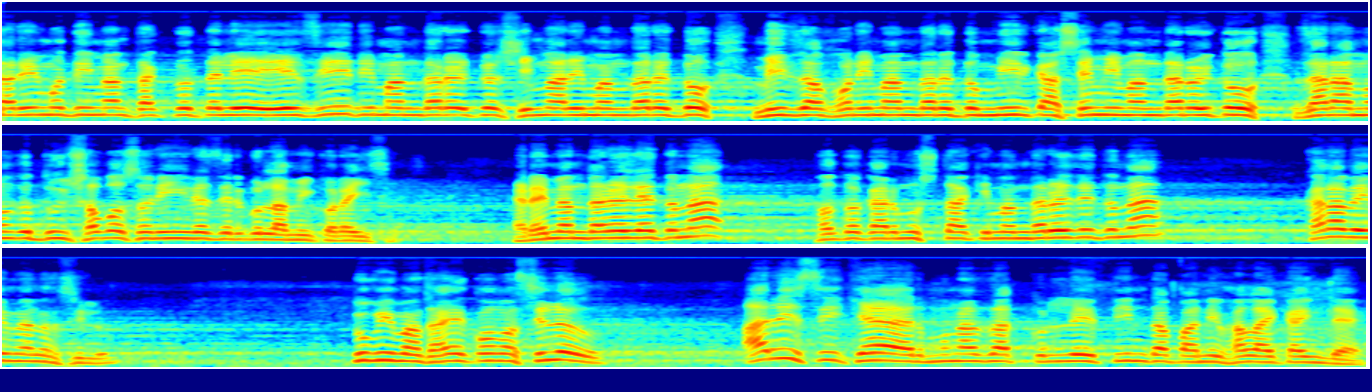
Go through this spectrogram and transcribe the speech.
দাড়ির মধ্যে ইমান থাকতো, তাহলে এজিদ ইমানদার হইতো, সীমার ইমানদার হইতো, মির্জাফর ইমানদার হইতো, মীর কাসেম ইমানদার হইতো, যারা আমাকে দুইশো বছর ইংরেজের গোলামি করাইছে। এরা ইমানদার হয়ে যাইতো না, হতকার মুস্তাক ইমানদার হয়ে যেত না, খারাপ ইমান ছিল টুপি মাথায় কম ছিল আরে শিখের মোনাজাত করলে তিনটা পানি ফালায় কাইন দেয়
